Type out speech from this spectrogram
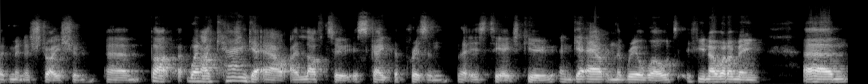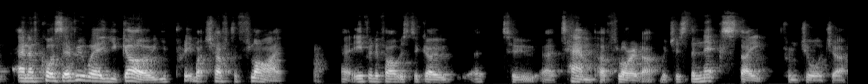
administration. Um, but when I can get out, I love to escape the prison that is THQ and get out in the real world, if you know what I mean. Um, and of course, everywhere you go, you pretty much have to fly. Uh, even if I was to go uh, to uh, Tampa, Florida, which is the next state from Georgia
